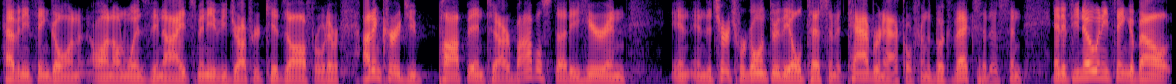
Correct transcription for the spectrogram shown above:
have anything going on on Wednesday nights, many of you drop your kids off or whatever, I'd encourage you pop into our Bible study here in, in, in, the church. We're going through the Old Testament tabernacle from the book of Exodus. And, and if you know anything about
